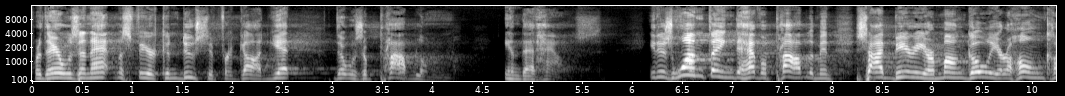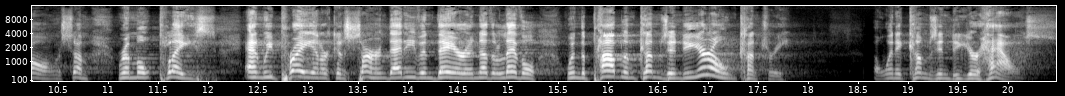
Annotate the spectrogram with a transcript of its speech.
For there was an atmosphere conducive for God, yet there was a problem in that house. It is one thing to have a problem in Siberia or Mongolia or Hong Kong or some remote place and we pray and are concerned that even there, another level, when the problem comes into your own country, but when it comes into your house,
